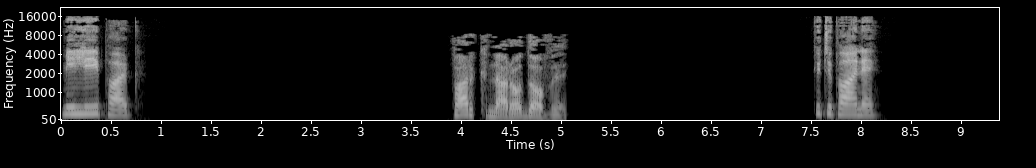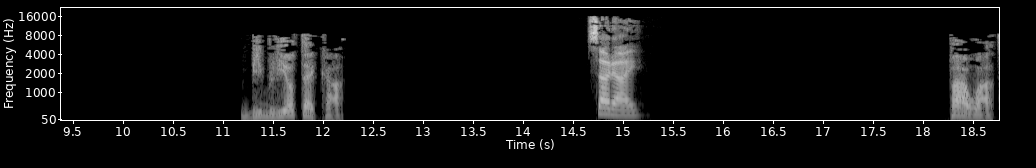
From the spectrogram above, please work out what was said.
Milli Park. Park Narodowy. Kütüphane. Biblioteka. Saray. Pałac.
